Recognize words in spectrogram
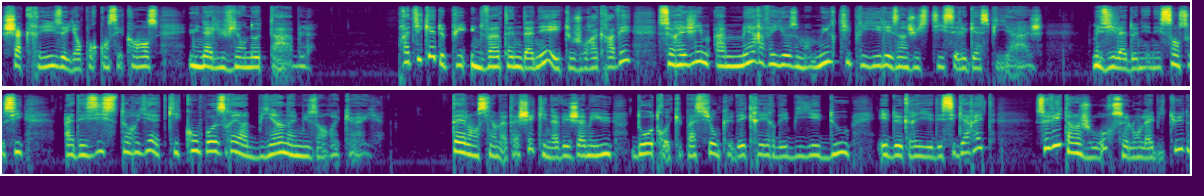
chaque crise ayant pour conséquence une alluvion notable. Pratiqué depuis une vingtaine d'années et toujours aggravé, ce régime a merveilleusement multiplié les injustices et le gaspillage. Mais il a donné naissance aussi à des historiettes qui composeraient un bien amusant recueil. Tel ancien attaché qui n'avait jamais eu d'autre occupation que d'écrire des billets doux et de griller des cigarettes, se vit un jour, selon l'habitude,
